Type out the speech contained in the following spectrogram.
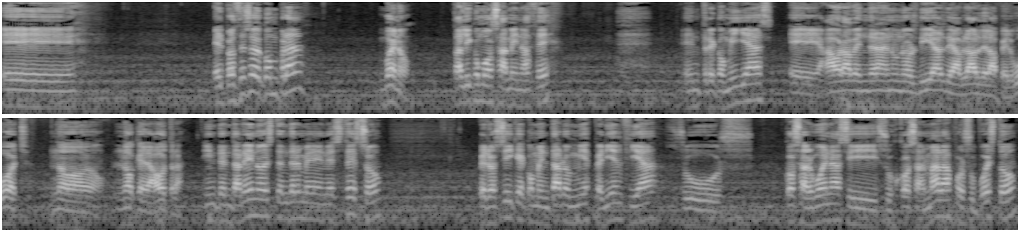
Eh, el proceso de compra, bueno, tal y como os amenacé, entre comillas, eh, ahora vendrán unos días de hablar del Apple Watch. No, no queda otra. Intentaré no extenderme en exceso, pero sí que comentaros mi experiencia, sus cosas buenas y sus cosas malas, por supuesto,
